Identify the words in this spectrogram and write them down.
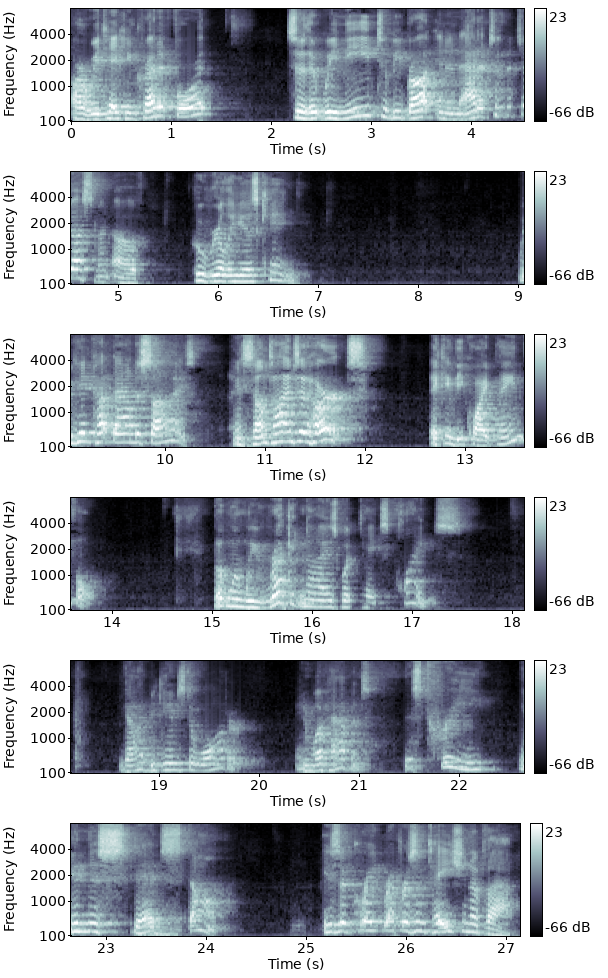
Are we taking credit for it? So that we need to be brought in an attitude adjustment of who really is king. We get cut down to size, and sometimes it hurts. It can be quite painful. But when we recognize what takes place, God begins to water. And what happens? This tree in this dead stump is a great representation of that.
